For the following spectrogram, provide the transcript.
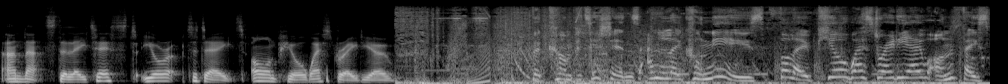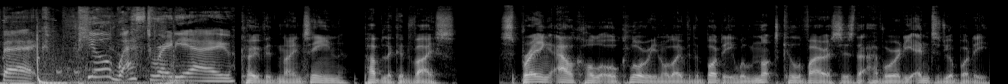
And that's the latest. You're up to date on Pure West Radio. For competitions and local news, follow Pure West Radio on Facebook. Pure West Radio. COVID 19 Public Advice. Spraying alcohol or chlorine all over the body will not kill viruses that have already entered your body.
